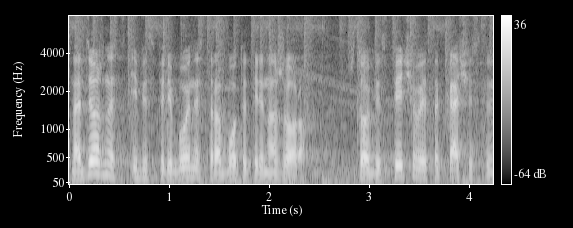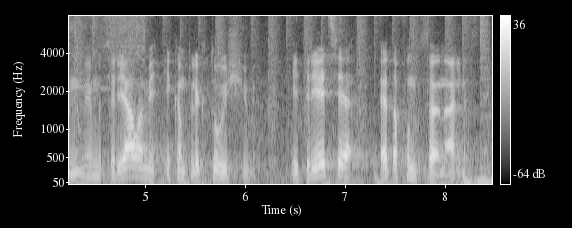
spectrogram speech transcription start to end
Надежность и бесперебойность работы тренажеров, что обеспечивается качественными материалами и комплектующими. И третье – это функциональность.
